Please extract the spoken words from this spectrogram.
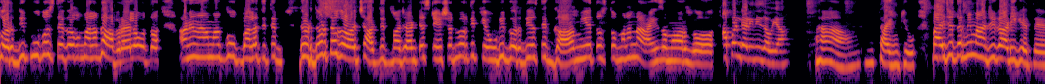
गर्दी खूप असते ग मला घाबरायला होतं. आणि ना मग खूप मला तिथे धडधडतं ग छातीत माझ्या. आणि त्या स्टेशन वरती केवढी गर्दी असते घाम येत असतो मला नाही जमणार ग. आपण गाडीने जाऊया. हा थँक्यू पाहिजे तर मी माझी गाडी घेते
